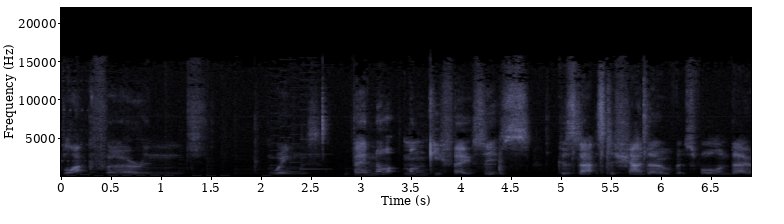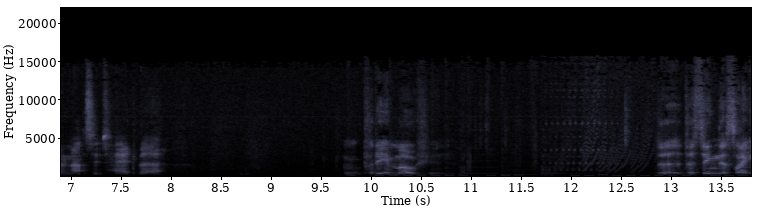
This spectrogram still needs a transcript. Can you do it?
black fur and wings. They're not monkey faces. Because that's the shadow that's fallen down. That's its head there. Mm, Put it in motion. The the thing that's like,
